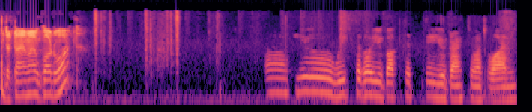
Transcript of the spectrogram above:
The time I've got what? Uh, a few weeks ago you got tipsy, you drank too much wine.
